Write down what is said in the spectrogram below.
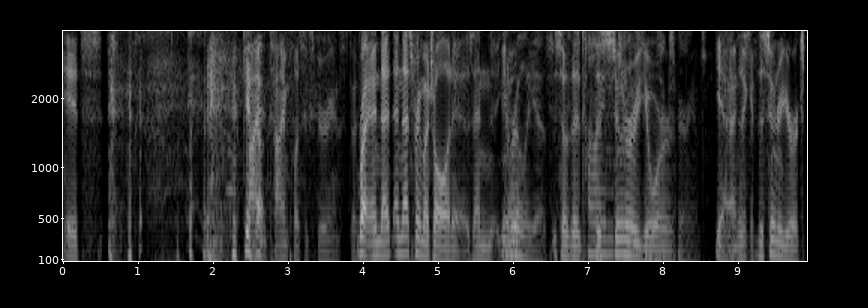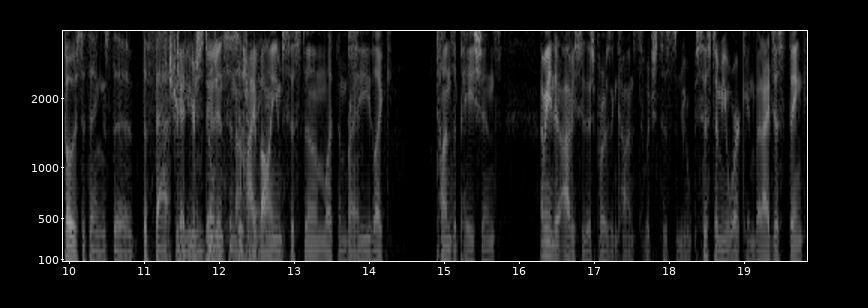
it's you know, Time, time plus experience. That's, right, and that and that's pretty much all it is. And you it know, really is. so It's the- the sooner cases, you're- experience. yeah, And and, I the, think the sooner you're exposed to things, the the faster Get you your can build students in a high decision-making. volume system. Let them Right. see like tons of patients. I mean, obviously, there's pros and cons to which system you system you work in, but I just think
